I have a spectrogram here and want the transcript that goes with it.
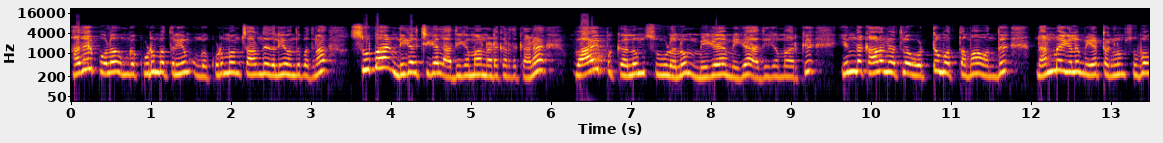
அதே போல் உங்கள் குடும்பத்துலேயும் உங்கள் குடும்பம் சார்ந்த இதுலேயும் வந்து பார்த்தீங்கன்னா சுப நிகழ்ச்சிகள் அதிகமாக நடக்கிறதுக்கான வாய்ப்புகளும் சூழலும் மிக மிக அதிகமாக இருக்குது இந்த கால நேரத்தில் ஒட்டுமொத்தமாக வந்து நன்மைகளும் ஏற்றங்களும் சுப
